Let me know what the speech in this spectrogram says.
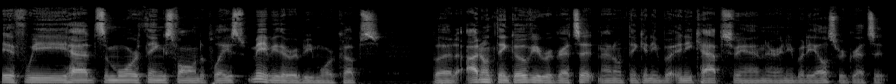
if we had some more things fall into place, maybe there would be more cups. But I don't think Ovi regrets it, and I don't think any any Caps fan or anybody else regrets it.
